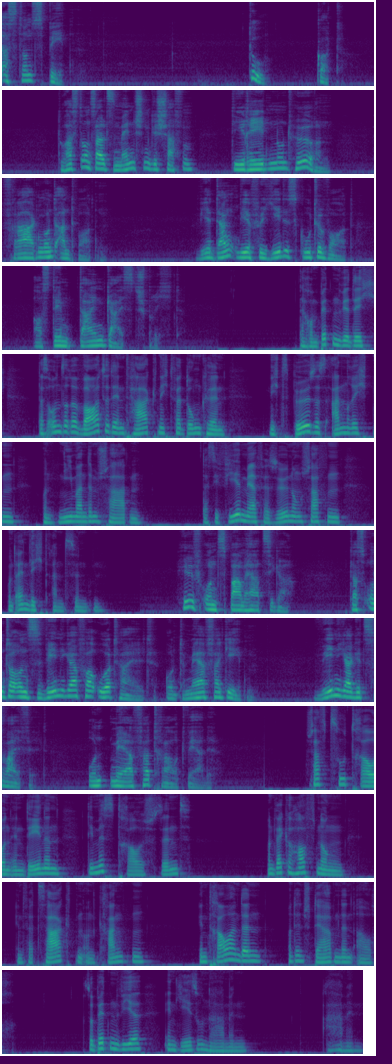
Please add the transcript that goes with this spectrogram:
Lasst uns beten. Du, Gott, du hast uns als Menschen geschaffen, die reden und hören, fragen und antworten. Wir danken dir für jedes gute Wort, aus dem dein Geist spricht. Darum bitten wir dich, dass unsere Worte den Tag nicht verdunkeln, nichts Böses anrichten und niemandem schaden, dass sie vielmehr Versöhnung schaffen und ein Licht anzünden. Hilf uns, Barmherziger, dass unter uns weniger verurteilt und mehr vergeben, weniger gezweifelt und mehr vertraut werde. Schaff Zutrauen in denen, die misstrauisch sind, und wecke Hoffnung in Verzagten und Kranken, in Trauernden und in Sterbenden auch. So bitten wir in Jesu Namen. Amen.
